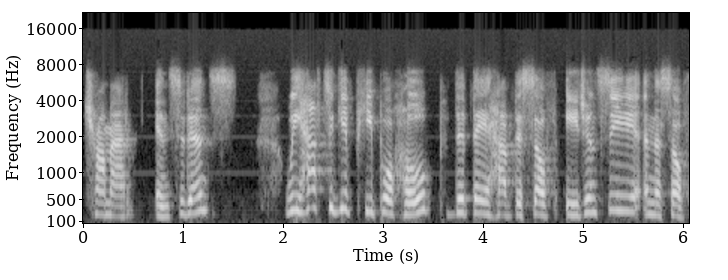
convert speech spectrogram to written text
traumatic incidents. We have to give people hope that they have the self agency and the self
